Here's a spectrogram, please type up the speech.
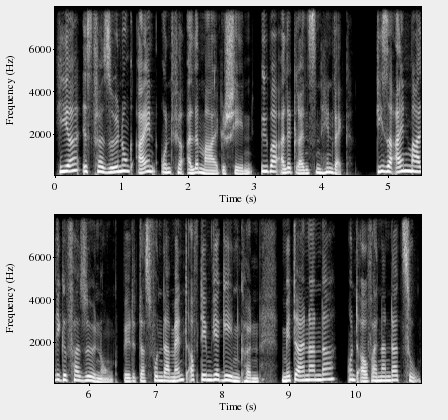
Hier ist Versöhnung ein und für alle Mal geschehen, über alle Grenzen hinweg. Diese einmalige Versöhnung bildet das Fundament, auf dem wir gehen können, miteinander und aufeinander zu.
